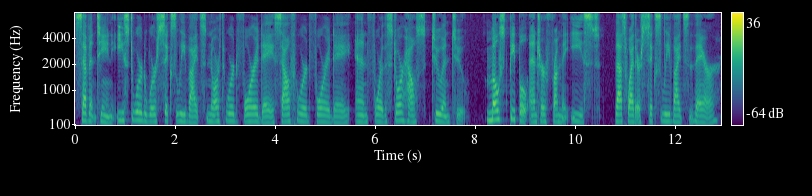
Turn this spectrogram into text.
17. Eastward were six Levites, northward four a day, southward four a day, and for the storehouse two and two. Most people enter from the east. That's why there's six Levites there.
